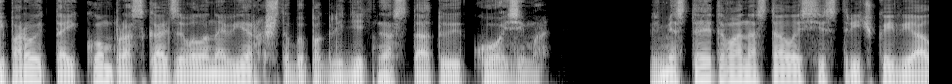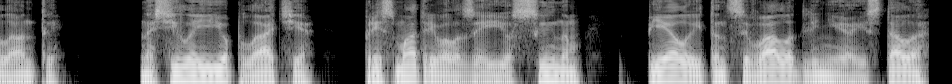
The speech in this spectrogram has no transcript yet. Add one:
и порой тайком проскальзывала наверх, чтобы поглядеть на статуи Козима. Вместо этого она стала сестричкой Виоланты, носила ее платье, присматривала за ее сыном, пела и танцевала для нее и стала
